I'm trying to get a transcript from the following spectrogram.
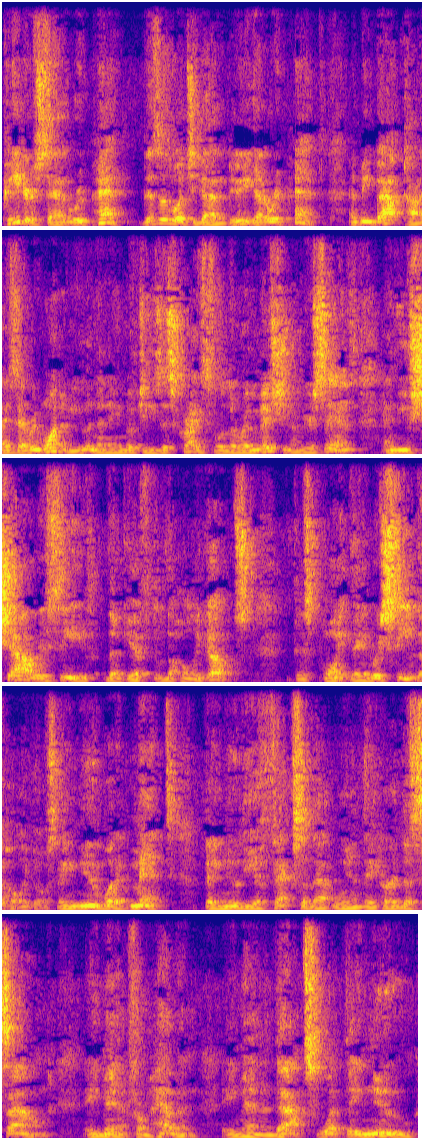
Peter said, Repent. This is what you got to do. You got to repent and be baptized, every one of you, in the name of Jesus Christ for the remission of your sins, and you shall receive the gift of the Holy Ghost. At this point, they had received the Holy Ghost. They knew what it meant. They knew the effects of that wind. They heard the sound, amen, from heaven, amen. And that's what they knew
